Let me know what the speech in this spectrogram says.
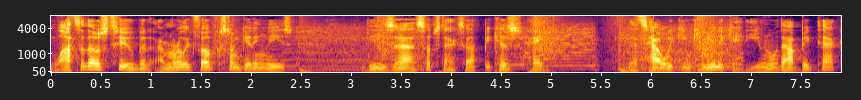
lots of those too, but I'm really focused on getting these these uh, Substacks up because, hey, that's how we can communicate, even without big tech.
